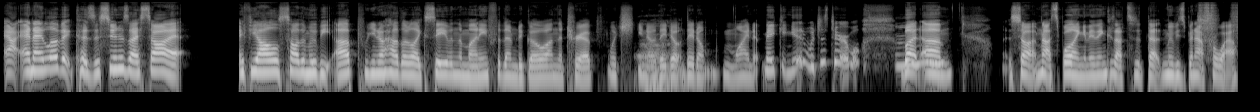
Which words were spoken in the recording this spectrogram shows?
and I love it because as soon as I saw it, if y'all saw the movie Up, you know how they're like saving the money for them to go on the trip, which you know uh, they uh-huh. don't they don't wind up making it, which is terrible. Mm-hmm. But um, so I'm not spoiling anything because that's that movie's been out for a while.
